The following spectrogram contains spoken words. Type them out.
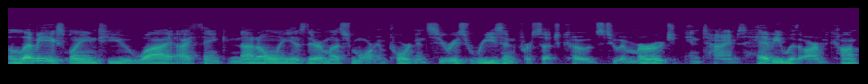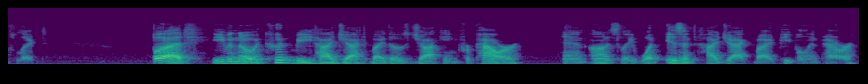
Let me explain to you why I think not only is there a much more important and serious reason for such codes to emerge in times heavy with armed conflict, but even though it could be hijacked by those jockeying for power, and honestly, what isn't hijacked by people in power,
